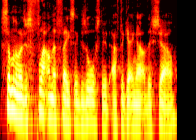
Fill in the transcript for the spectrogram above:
Some of them are just flat on their face, exhausted after getting out of this shell.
